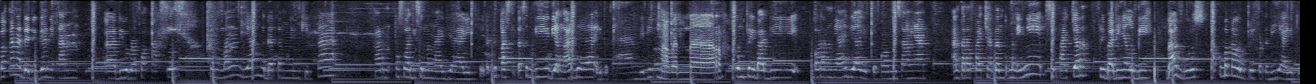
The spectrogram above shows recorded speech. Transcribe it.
bahkan ada juga nih kan uh, di beberapa kasus temen yang ngedatengin kita karena pas lagi seneng aja gitu tapi pas kita sedih dia nggak ada gitu kan jadi Nah kayak bener. pribadi orangnya aja gitu kalau misalnya antara pacar dan temen ini si pacar pribadinya lebih bagus aku bakal lebih prefer ke dia gitu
